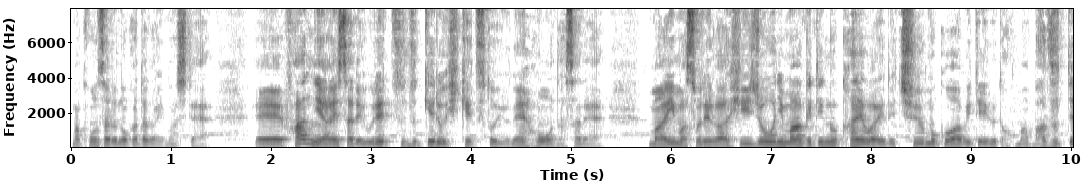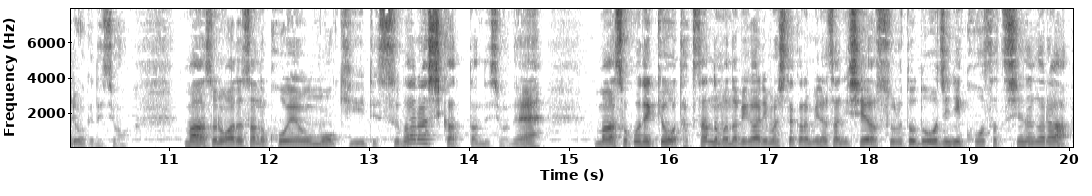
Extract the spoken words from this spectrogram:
まあ、コンサルの方がいまして、えー、ファンに愛され売れ続ける秘訣というね本を出されまあ今それが非常にマーケティング界隈で注目を浴びていると、まあ、バズってるわけですよまあその和田さんの講演をもう聞いて素晴らしかったんですよね。まあそこで今日たくさんの学びがありましたから皆さんにシェアすると同時に考察しながら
